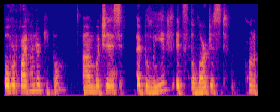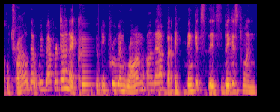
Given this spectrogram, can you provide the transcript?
over 500 people, um, which is I believe it's the largest clinical trial that we've ever done. I could be proven wrong on that, but I think it's it's the biggest one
